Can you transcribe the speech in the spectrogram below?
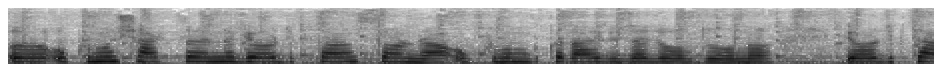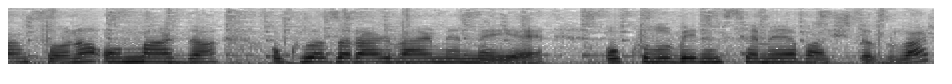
e, okulun şartlarını gördükten sonra, okulun bu kadar güzel olduğunu gördükten sonra onlar da okula zarar vermemeye, okulu benimsemeye başladılar.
